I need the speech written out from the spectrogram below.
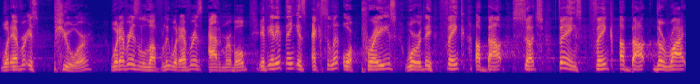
whatever is pure, whatever is lovely, whatever is admirable, if anything is excellent or praiseworthy, think about such things. Think about the right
